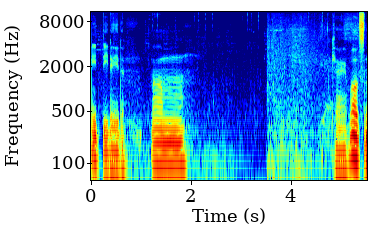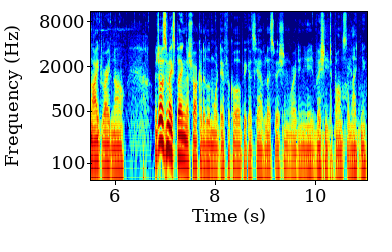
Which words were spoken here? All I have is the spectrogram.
It did. Um. Okay, well it's night right now. Which also makes playing Leshrac a little more difficult because you have less vision, right? And you need vision to bounce the lightning.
